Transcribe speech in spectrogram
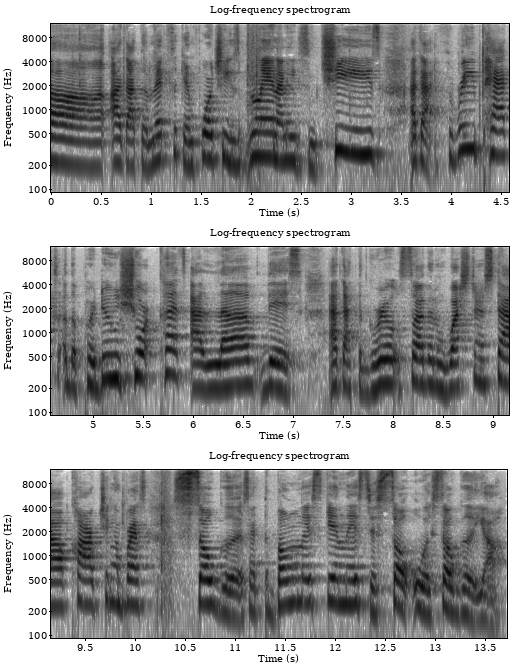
uh, I got the Mexican four cheese blend. I needed some cheese. I got three packs of the Perdue shortcuts. I love this. I got the grilled southern western style carb chicken breast. So good. It's like the boneless, skinless. Just so, oh, it's so good, y'all.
